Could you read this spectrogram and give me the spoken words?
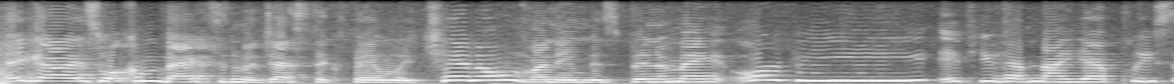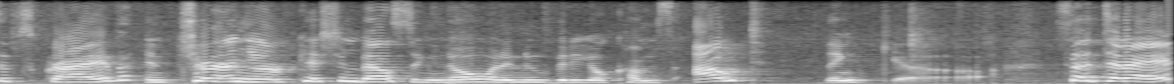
Hey guys, welcome back to the Majestic Family channel. My name is Bename Orby. If you have not yet, please subscribe and turn on your notification bell so you know when a new video comes out. Thank you. So today,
